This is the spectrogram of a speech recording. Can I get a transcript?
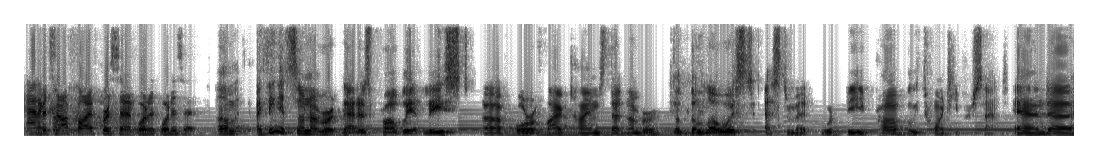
And if it's not 5%, what, what is it? Um, I think it's some number that is probably at least uh, four or five times that number. The, the lowest estimate would be probably 20%. And, uh,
